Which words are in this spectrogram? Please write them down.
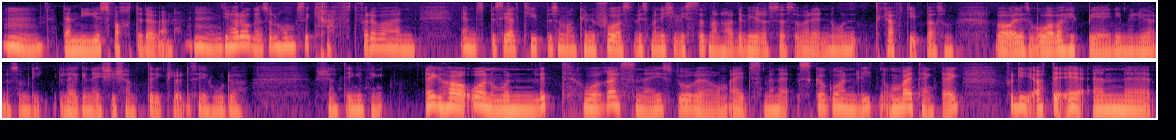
Mm. Den nye svartedauden. Mm. De hadde òg en sånn homsekreft, for det var en, en, spesiell type som man kunne få hvis man ikke visste at man hadde viruset. Så var det noen krefttyper som var liksom overhyppige i de miljøene som de legene ikke skjønte. De klødde seg i hodet og skjønte ingenting. Jeg har òg noen litt hårreisende historier om aids, men jeg skal gå en liten omvei, tenkte jeg. Fordi at det er en eh,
